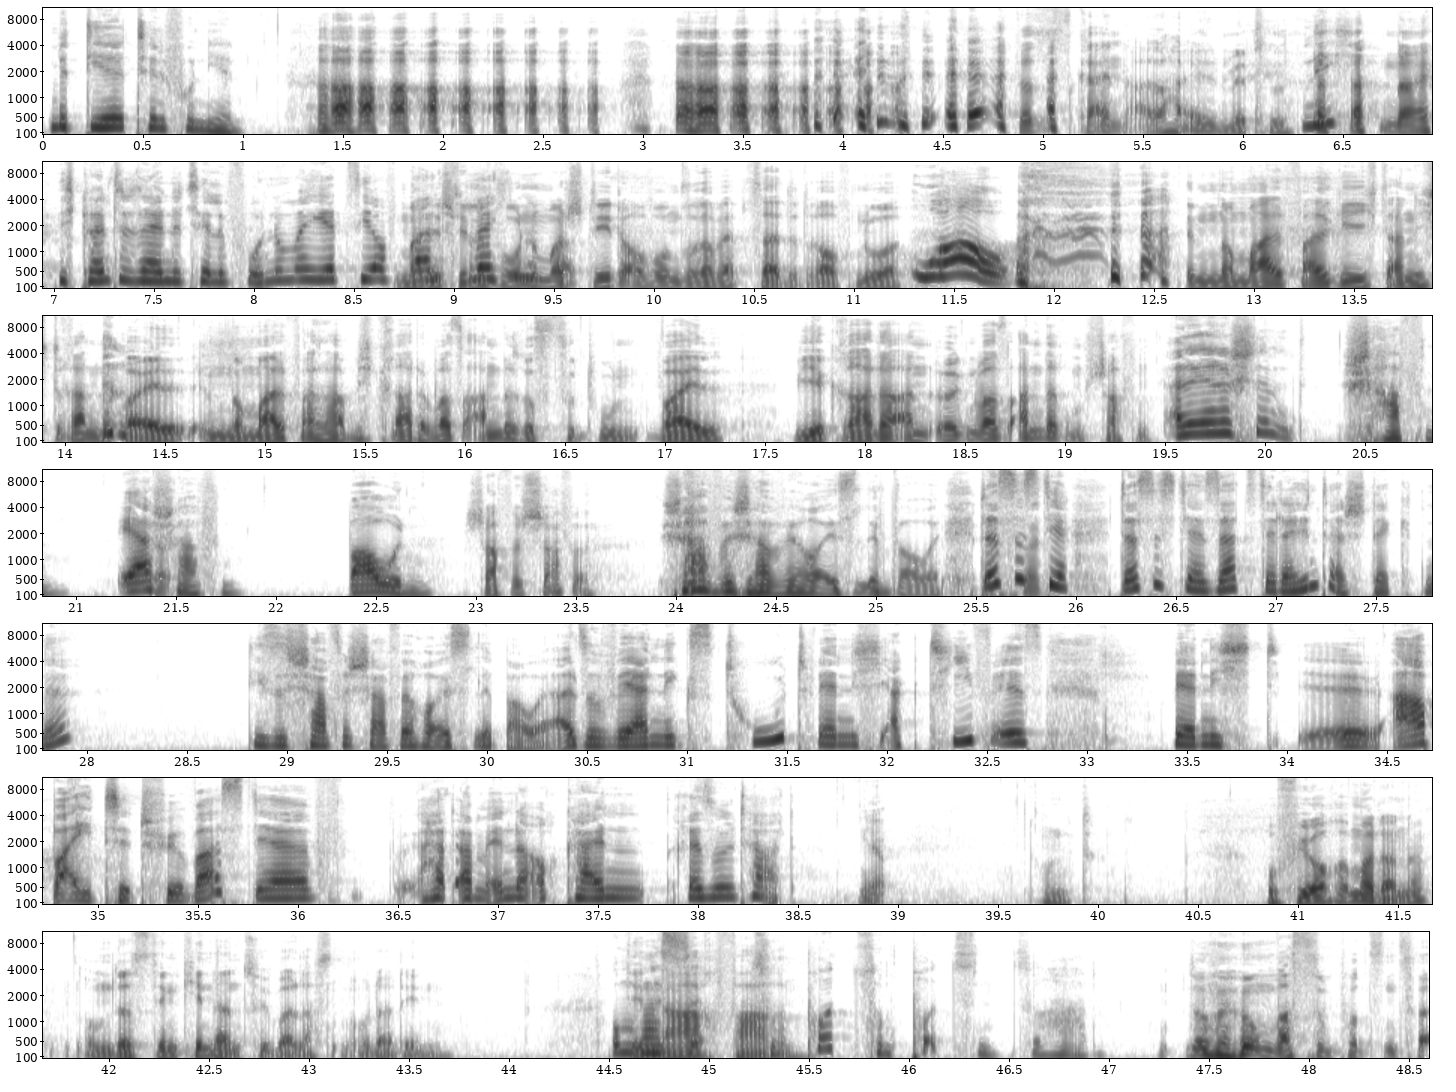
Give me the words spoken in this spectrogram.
Mit dir telefonieren. Das ist kein Allheilmittel. Nicht? Nein. Ich könnte deine Telefonnummer jetzt hier auf Meine Band sprechen. Telefonnummer steht auf unserer Webseite drauf, nur Wow. im Normalfall gehe ich da nicht dran, weil im Normalfall habe ich gerade was anderes zu tun, weil wir gerade an irgendwas anderem schaffen. Also ja, das stimmt. Schaffen. Erschaffen. Bauen. Schaffe, schaffe. Schaffe, schaffe, Häusle baue. Das ist der, das ist der Satz, der dahinter steckt, ne? Dieses Schaffe, schaffe, Häusle baue. Also wer nichts tut, wer nicht aktiv ist, wer nicht äh, arbeitet für was, der hat am Ende auch kein Resultat. Ja. Und wofür auch immer dann, ne? Um das den Kindern zu überlassen oder den, Um Den was Nachfahren. Zu put zum Putzen zu haben. um was zu putzen zu.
